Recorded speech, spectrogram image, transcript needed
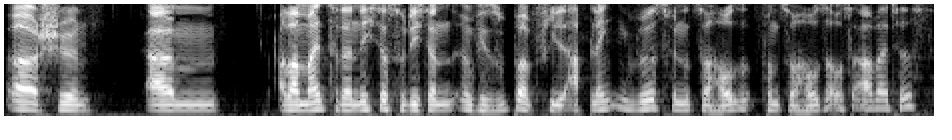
Ah, schön. Ähm, aber meinst du dann nicht, dass du dich dann irgendwie super viel ablenken wirst, wenn du zu Hause, von zu Hause aus arbeitest?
